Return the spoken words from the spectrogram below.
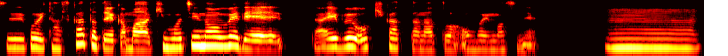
すごい助かったというか、まあ、気持ちの上でだいぶ大きかったなとは思いますね。うん。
